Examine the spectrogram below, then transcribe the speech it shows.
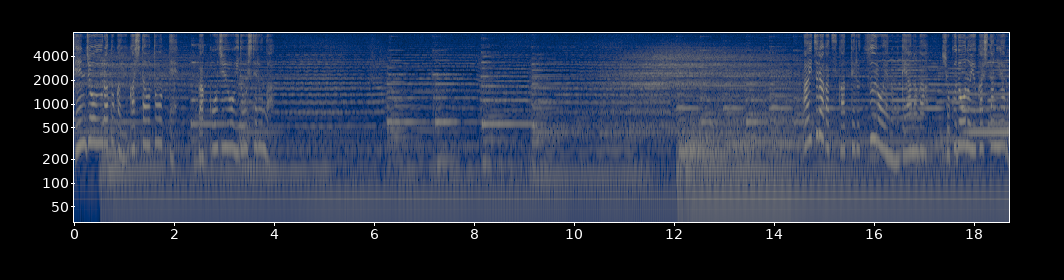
天井裏とか床下を通って学校中を移動してるんだつらが使ってる通路への抜け穴が食堂の床下にある。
